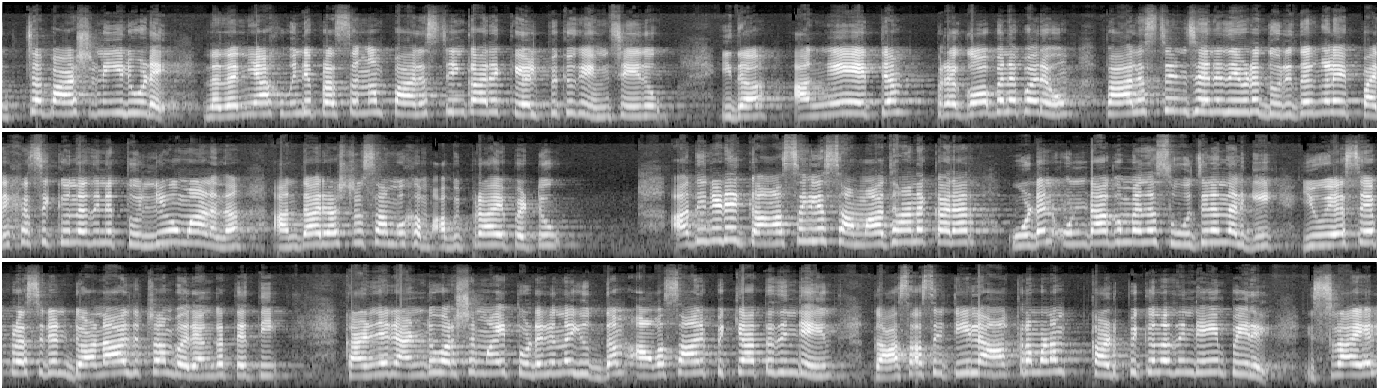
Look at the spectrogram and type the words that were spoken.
ഉച്ചഭാഷണിയിലൂടെ നദന്യാഹുവിന്റെ പ്രസംഗം പാലസ്തീൻകാരെ കേൾപ്പിക്കുകയും ചെയ്തു. ഇത് അങ്ങേയറ്റം പ്രകോപനപരവും പാലസ്തീൻ ജനതയുടെ ദുരിതങ്ങളെ പരിഹസിക്കുന്നതിന് തുല്യവുമാണെന്ന് അന്താരാഷ്ട്ര സമൂഹം അഭിപ്രായപ്പെട്ടു. അതിനിടെ ഗാസയിലെ സമാധാന കരാർ ഉടൻ ഉണ്ടാകുമെന്ന സൂചന നൽകി U S A president Donald Trump രംഗത്തെത്തി. കഴിഞ്ഞ രണ്ടു വർഷമായി തുടരുന്ന യുദ്ധം അവസാനിപ്പിക്കാത്തതിന്റെയും ഗാസ സിറ്റിയിൽ ആക്രമണം കടുപ്പിക്കുന്നതിന്റെയും പേരിൽ ഇസ്രായേൽ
